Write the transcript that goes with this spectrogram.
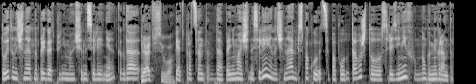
то это начинает напрягать принимающее население. Когда 5 всего? 5%, да, принимающее население начинает беспокоиться по поводу того, что среди них много мигрантов.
